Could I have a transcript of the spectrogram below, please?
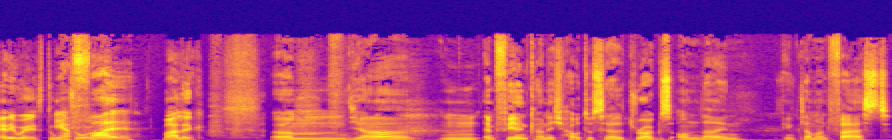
Anyways, Doom Ja, Patrol. voll. Malik. Ähm, ja, mh, empfehlen kann ich How to Sell Drugs Online, in Klammern Fast.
